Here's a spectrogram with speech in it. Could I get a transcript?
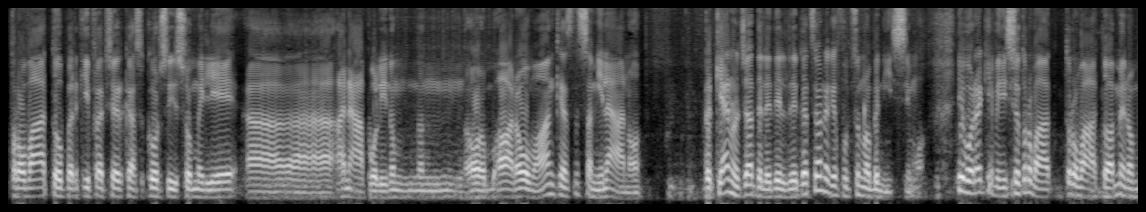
trovato per chi fa cerca corsi di sommelier a, a Napoli non, non, o a Roma, anche a stessa Milano, perché hanno già delle delegazioni che funzionano benissimo. Io vorrei che venisse trovato, trovato almeno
